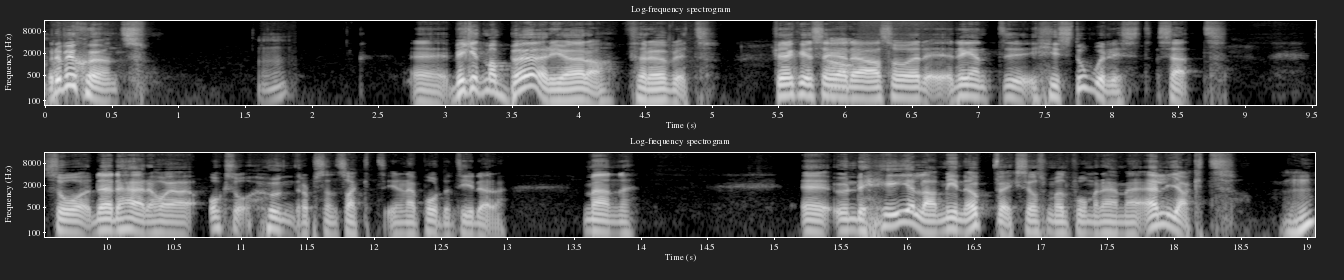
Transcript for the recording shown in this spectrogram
Och det var skönt. Mm. Eh, vilket man bör göra för övrigt. För jag kan ju säga Ja. det, alltså rent historiskt sett. Så det, det här har jag också 100% sagt i den här podden tidigare. Men eh, under hela min uppväxt, jag som höll på med det här med älgjakt, Mm.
